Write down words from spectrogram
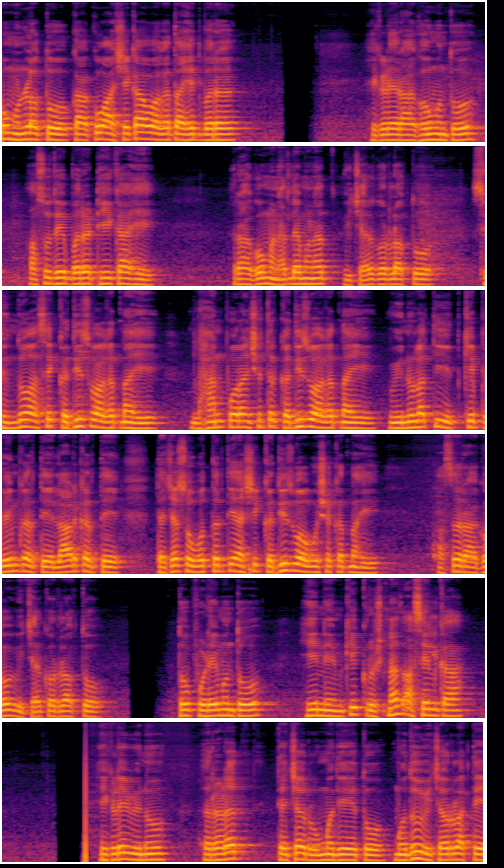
व म्हणू लागतो काकू असे का वागत आहेत बरं? इकडे राघव म्हणतो असू दे बरं ठीक आहे. राघव मनातल्या मनात विचार करू लागतो सिंधू असे कधीच वागत नाही. लहान पोरांशी तर कधीच वागत नाही. विनूला ती इतके प्रेम करते लाड करते. त्याच्यासोबत तर ती अशी कधीच वागू शकत नाही असं राघव विचार करू लागतो. तो पुढे म्हणतो ही नेमकी कृष्णाच असेल का? इकडे विनू रडत त्याच्या रूममध्ये येतो. मधू विचारू लागते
